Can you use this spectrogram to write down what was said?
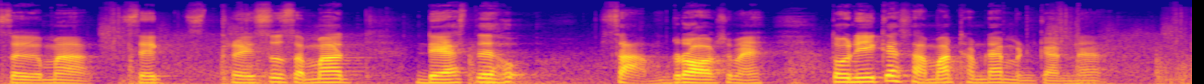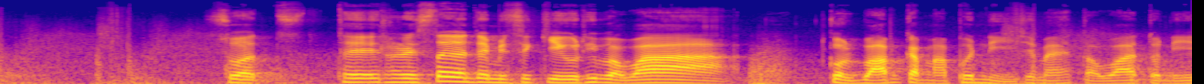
เซอร์มากเซ็กเทรเซอร์สามารถเดชได้สามรอบใช่ไหม ตัวนี้ก็สามารถทำได้เหมือนกันนะ ส่วนเทรเซอร์จะมีสกิลที่แบบว่ากดวาร์ปกลับมาเพื่อหนีใช่ไหม แต่ว่าตัวนี้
